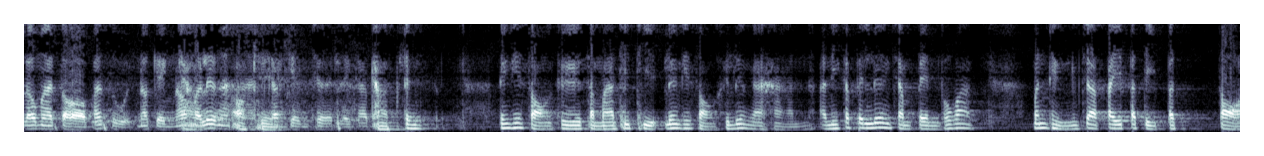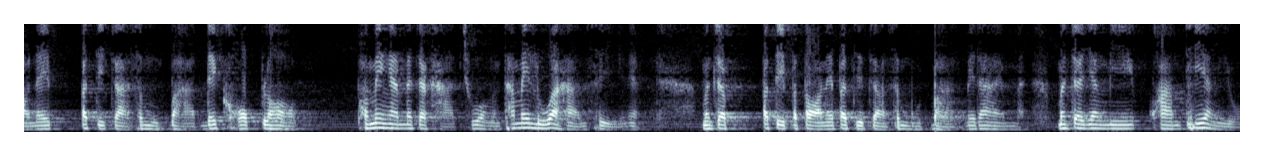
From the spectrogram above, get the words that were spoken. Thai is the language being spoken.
เรามาต่อพระสูตรเนาะเก่งเนาะมาเรื่องอาหารครับเก่งเชิญเลยครับครับเรื่องเรื่องที่สองคือสมาธิิเรื่องที่สองคือเรื่องอาหาร อันนี้ก็เป็นเรื่องจำเป็น เพราะว่ามันถึงจะไปปฏิปต่อในปฏิจจสมุปบาทได้ครบรอบ เพราะไม่งั้นมันจะขาดช่วง ถ้าไม่รู้อาหารสี่เนี่ย มันจะปฏิปต่อในปฏิจจสมุปบาทไม่ได้ มันจะยังมีความเที่ยงอยู่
